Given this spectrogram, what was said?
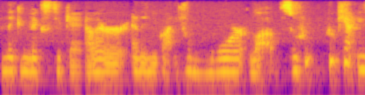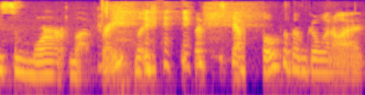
and they can mix together and then you've got even more love. So who, who can't use some more love, right? Like let's just have both of them going on.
